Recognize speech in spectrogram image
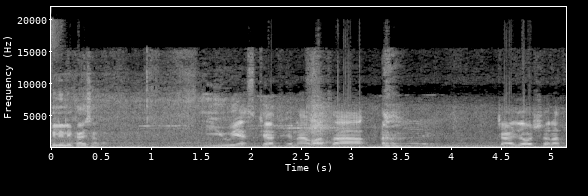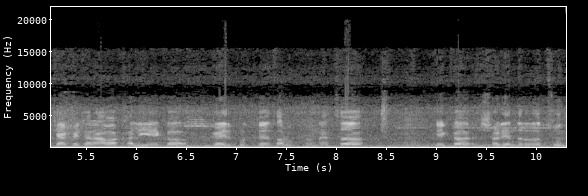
केलेले काय सांगा? यू एस कॅफे नावाचा चाळीसगाव शहरात कॅफेच्या नावाखाली एक गैरकृत्य चालू करण्याचं एक षडयंत्र रचून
